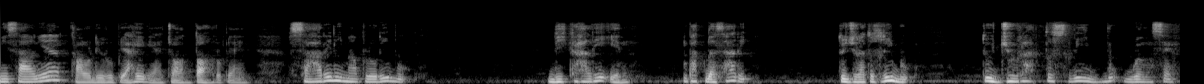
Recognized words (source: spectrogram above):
Misalnya kalau dirupiahin ya, contoh rupiahin. Sehari 50 ribu. Dikaliin 14 hari. 700 ribu. 700 ribu gue nge-save.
